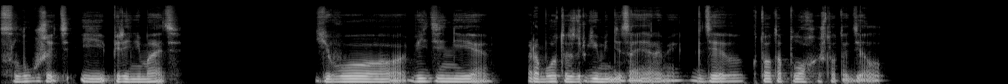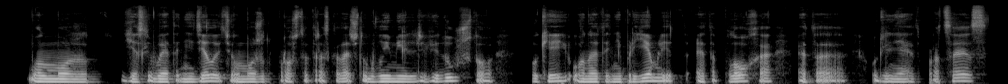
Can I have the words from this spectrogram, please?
Слушать и перенимать его видение работы с другими дизайнерами, где кто-то плохо что-то делал. Он может если вы это не делаете, он может просто это рассказать, чтобы вы имели в виду, что окей, он это не приемлет, это плохо, это удлиняет процесс,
